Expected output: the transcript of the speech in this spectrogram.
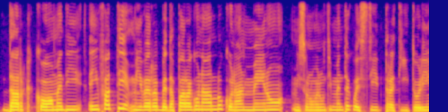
dark comedy e infatti mi verrebbe da paragonarlo con almeno, mi sono venuti in mente questi tre titoli,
